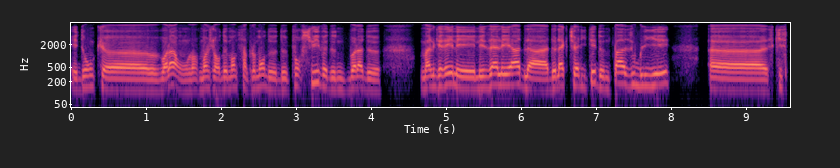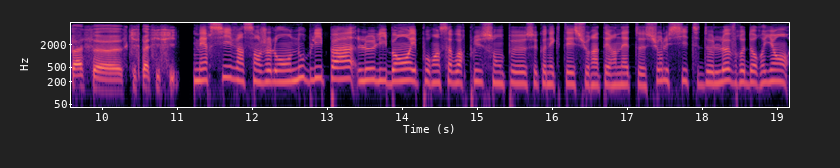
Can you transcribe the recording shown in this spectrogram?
Et donc, euh, voilà, moi je leur demande simplement de, poursuivre, de, voilà, de, malgré les, aléas de l'actualité, de ne pas oublier euh, euh, ce qui se passe ici. Merci Vincent Gelon. N'oublie pas le Liban et pour en savoir plus, on peut se connecter sur Internet sur le site de l'œuvre d'Orient,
